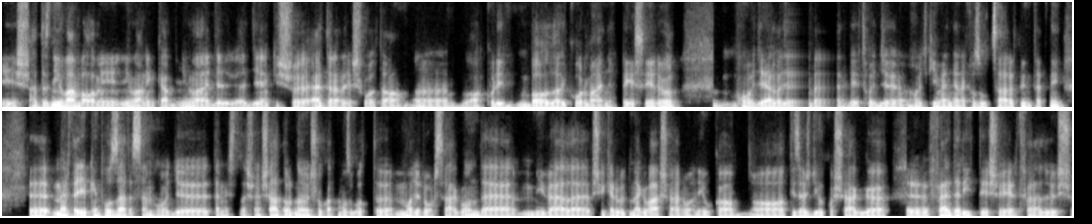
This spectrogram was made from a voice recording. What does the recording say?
és hát ez nyilván valami, nyilván inkább nyilván egy, egy ilyen kis elterelés volt a, a akkori baloldali kormány részéről, hogy elvegye bedvét, hogy, hogy kimenjenek az utcára tüntetni. Mert egyébként hozzáteszem, hogy természetesen Sátor nagyon sokat mozgott Magyarországon, de mivel sikerült megvásárolniuk a, a tízes gyilkosság felderítéséért felelős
